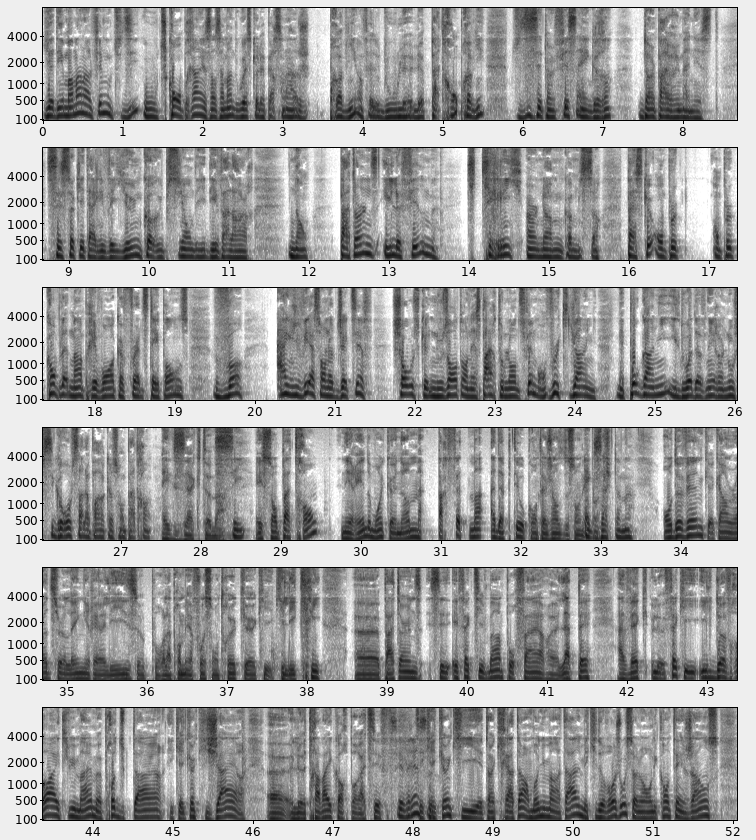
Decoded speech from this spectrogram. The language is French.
Il y a des moments dans le film où tu dis, où tu comprends essentiellement d'où est-ce que le personnage provient, en fait, d'où le, le patron provient. Tu dis, c'est un fils ingrat d'un père humaniste. C'est ça qui est arrivé. Il y a eu une corruption des, valeurs. Non. Patterns est le film qui crée un homme comme ça. Parce qu'on peut, on peut complètement prévoir que Fred Staples va arriver à son objectif, chose que nous autres, on espère tout le long du film. On veut qu'il gagne. Mais pour gagner, il doit devenir un aussi gros salopard que son patron. Exactement. Et son patron n'est rien de moins qu'un homme parfaitement adapté aux contingences de son époque. Exactement. On devine que quand Rod Serling réalise pour la première fois son truc, euh, qu'il écrit euh, Patterns, c'est effectivement pour faire euh, la paix avec le fait qu'il il devra être lui-même un producteur et quelqu'un qui gère euh, le travail corporatif. C'est vrai, C'est quelqu'un qui est un créateur monumental, mais qui devra jouer selon les contingences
